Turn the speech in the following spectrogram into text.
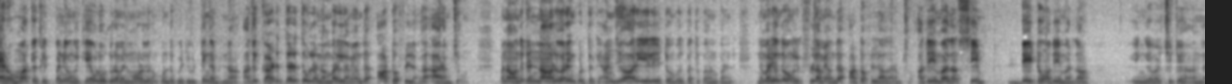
ஏரோ மார்க்கை கிளிக் பண்ணி உங்களுக்கு எவ்வளோ தூரம் வேணுமோ அவ்வளோ தூரம் கொண்டு போயிட்டு விட்டீங்க அப்படின்னா அதுக்கு அடுத்தடுத்து உள்ள நம்பர் எல்லாமே வந்து ஆட்டோ ஃபில் ஆக ஆரம்பிச்சிடும் இப்போ நான் வந்துட்டு நாலு வரையும் கொடுத்துருக்கேன். அஞ்சு ஆறு ஏழு எட்டு ஒம்பது பத்து பதினொன்று பன்னெண்டு. இந்த மாதிரி வந்து உங்களுக்கு ஃபுல்லாமே வந்து ஆட்டோ ஃபில் ஆக ஆரம்பிச்சிடும் அதே மாதிரி தான் சேம் டேட்டும் அதே மாதிரி தான் இங்கே வச்சுட்டு அந்த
